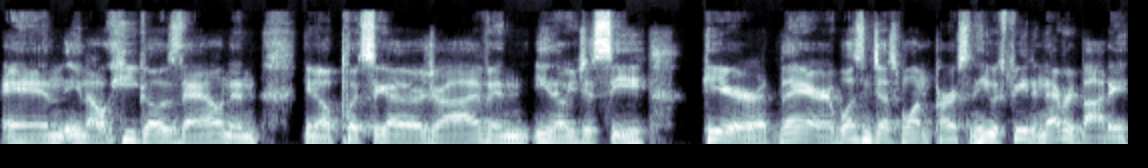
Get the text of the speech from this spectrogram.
And you know he goes down and you know puts together a drive, and you know you just see here, there. It wasn't just one person. He was feeding everybody.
